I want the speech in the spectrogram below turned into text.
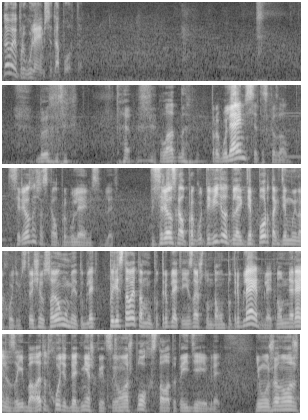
Давай прогуляемся до порта. Ладно. Прогуляемся, ты сказал? Ты серьезно сейчас сказал прогуляемся, блядь? Ты серьезно сказал, прогу... ты видел, блядь, где порт, а где мы находимся? Ты вообще в своем уме? Ты, блядь, переставай там употреблять. Я не знаю, что он там употребляет, блядь, но он меня реально заебал. Этот ходит, блядь, мешкается, и он аж плохо стал от этой идеи, блядь. Ему уже, ну, он уже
